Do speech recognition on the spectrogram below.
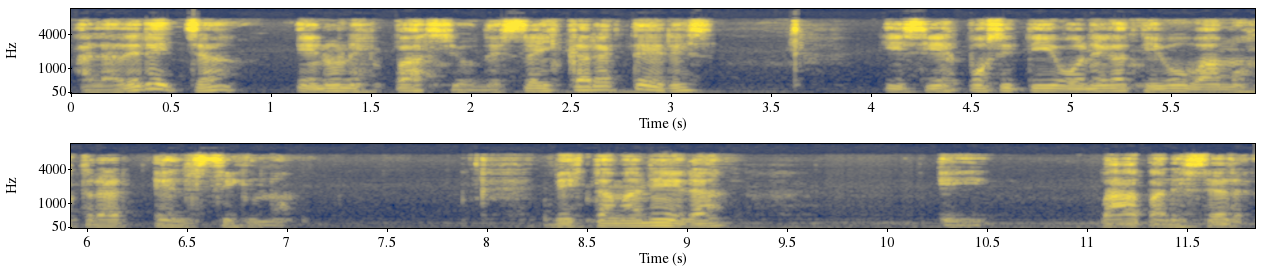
a la derecha en un espacio de 6 caracteres y si es positivo o negativo va a mostrar el signo. De esta manera eh, va a aparecer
